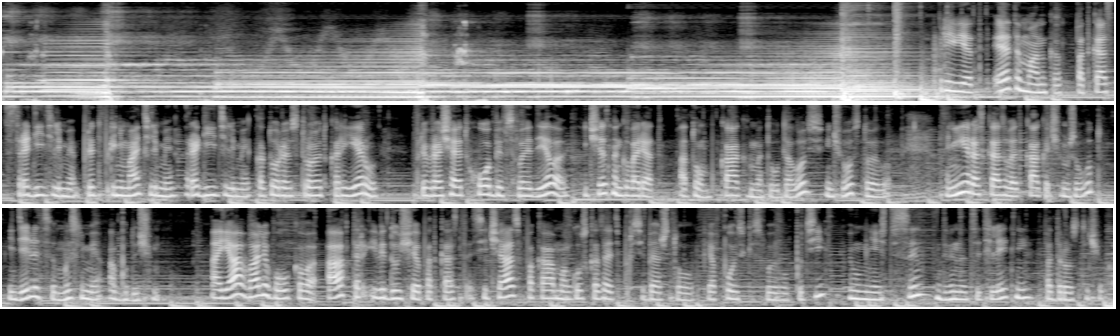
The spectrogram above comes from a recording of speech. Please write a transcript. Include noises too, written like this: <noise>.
Привет, это Манка, подкаст с родителями, предпринимателями, родителями, которые строят карьеру, превращают хобби в свое дело и честно говорят о том, как им это удалось и чего стоило. Они рассказывают, как и чем живут, и делятся мыслями о будущем. А я Валя Волкова, автор и ведущая подкаста. Сейчас пока могу сказать про себя, что я в поиске своего пути, и у меня есть сын, 12-летний подросточек.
